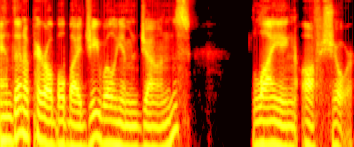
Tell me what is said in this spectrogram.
and then a parable by G. William Jones, Lying Offshore.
